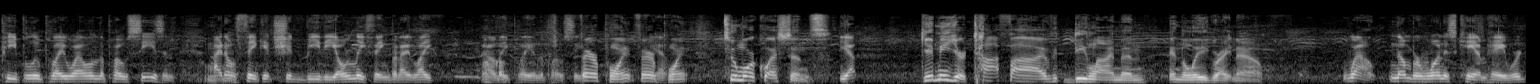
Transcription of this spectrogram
people who play well in the postseason. Mm-hmm. I don't think it should be the only thing, but I like how they play in the postseason. Fair point. Fair Yep. point. Two more questions. Yep. Give me your top five D linemen in the league right now. Well, number one is Cam Heyward.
